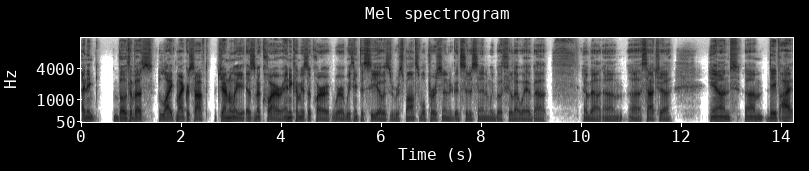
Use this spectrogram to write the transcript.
I think both of us like Microsoft generally as an acquirer, any company as an acquirer where we think the CEO is a responsible person and a good citizen, and we both feel that way about about um, uh, Satya. And um, they've, I,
